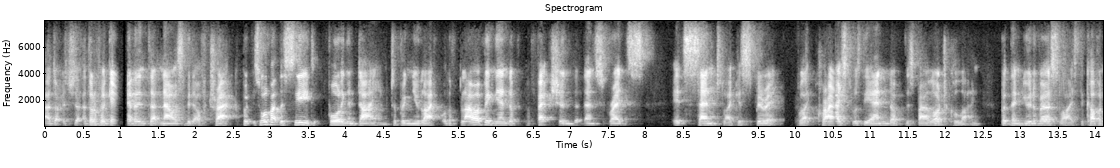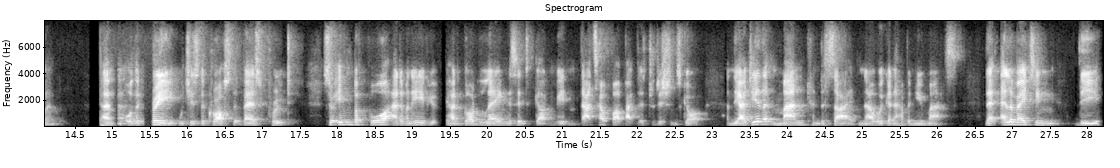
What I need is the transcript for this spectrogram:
I don't, I don't know if I get into that now. It's a bit off track, but it's all about the seed falling and dying to bring new life, or the flower being the end of perfection that then spreads its scent like a spirit. Like Christ was the end of this biological line, but then universalized the covenant. Um, or the tree, which is the cross that bears fruit. So even before Adam and Eve, you had God laying this into Garden of Eden. That's how far back those traditions go. And the idea that man can decide now we're going to have a new mass, they're elevating the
